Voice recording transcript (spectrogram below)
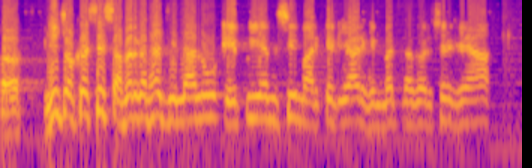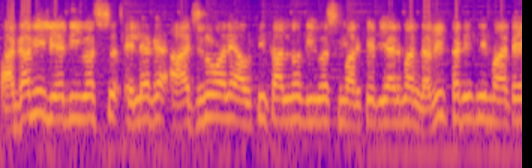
જી ચોક્કસથી સાબરકાંઠા જિલ્લાનું એપીએમસી માર્કેટયાર્ડ હિંમતનગર છે, જ્યાં આગામી બે દિવસ એટલે કે આજનો અને આવતીકાલનો દિવસ માર્કેટયાર્ડમાં નવી ખરીદી માટે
